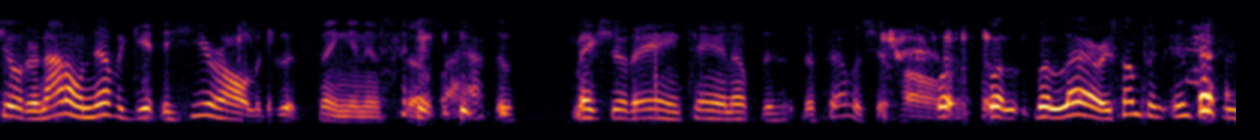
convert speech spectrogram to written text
children. I don't never get to hear all the good singing and stuff. I have to make sure they ain't tearing up the the fellowship hall. But but, but Larry, something interesting.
